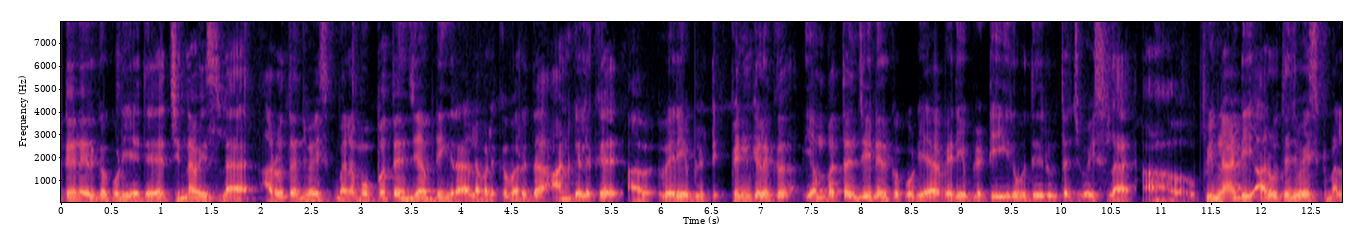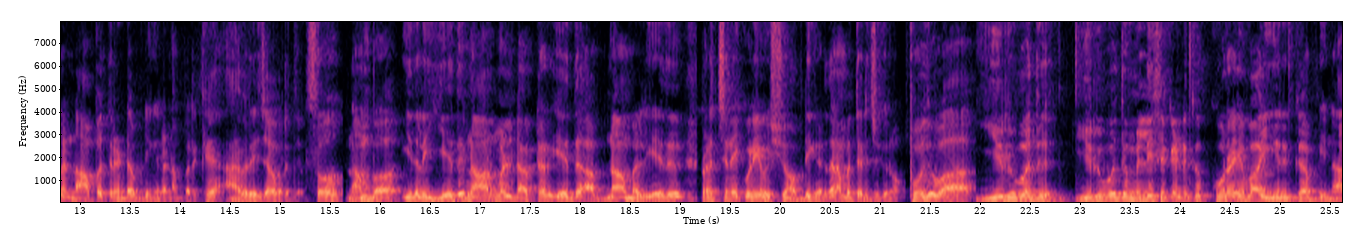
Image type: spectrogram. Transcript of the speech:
எழுபத்தெட்டுன்னு இருக்கக்கூடியது சின்ன வயசுல அறுபத்தஞ்சு வயசுக்கு மேல முப்பத்தஞ்சு அப்படிங்கிற லெவலுக்கு வருது ஆண்களுக்கு வேரியபிலிட்டி பெண்களுக்கு எண்பத்தஞ்சுன்னு இருக்கக்கூடிய வேரியபிலிட்டி இருபது இருபத்தஞ்சு வயசுல பின்னாடி அறுபத்தஞ்சு வயசுக்கு மேல நாற்பத்தி ரெண்டு அப்படிங்கிற நம்பருக்கு ஆவரேஜா வருது. ஸோ நம்ம இதுல எது நார்மல் டாக்டர் எது அப்நார்மல் எது பிரச்சனைக்குரிய விஷயம் அப்படிங்கிறத நம்ம தெரிஞ்சுக்கணும். பொதுவா இருபது இருபது மில்லி செகண்டுக்கு குறைவா இருக்கு அப்படின்னா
